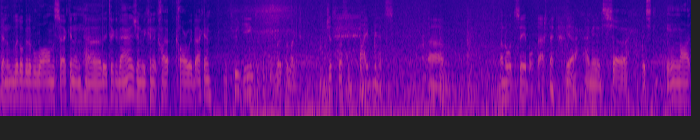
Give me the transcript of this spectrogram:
then a little bit of a lull in the second, and uh, they took advantage, and we couldn't claw, claw our way back in. The three games, I think we led for like just less than five minutes. Um, I don't know what to say about that. yeah, I mean it's uh, it's not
